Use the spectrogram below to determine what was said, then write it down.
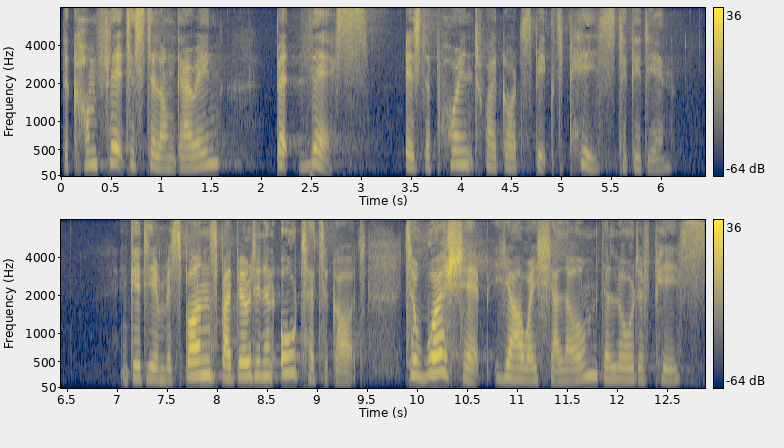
The conflict is still ongoing, but this is the point where God speaks peace to Gideon. And Gideon responds by building an altar to God to worship Yahweh Shalom, the Lord of peace,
